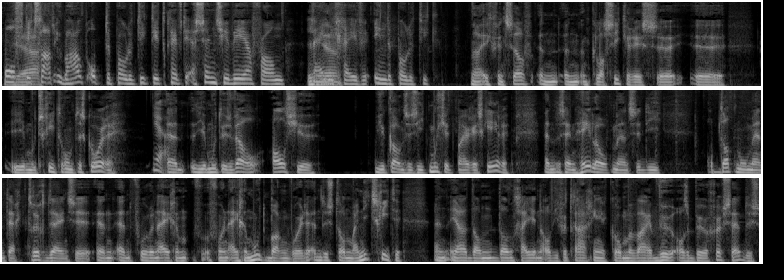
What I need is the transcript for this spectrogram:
Of Ja. dit slaat überhaupt op de politiek... dit geeft de essentie weer van leiding Ja. geven in de politiek? Nou, ik vind zelf een, een, een klassieker is... eh, eh, je moet schieten om te scoren. Ja. En je moet dus wel, als je je kansen ziet, moet je het maar riskeren. En er zijn een hele hoop mensen die op dat moment eigenlijk terugdeinzen... en, en voor, hun eigen, voor, hun eigen moed bang worden... en dus dan maar niet schieten. En ja, dan, dan ga je in al die vertragingen komen... waar we als burgers hè, dus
